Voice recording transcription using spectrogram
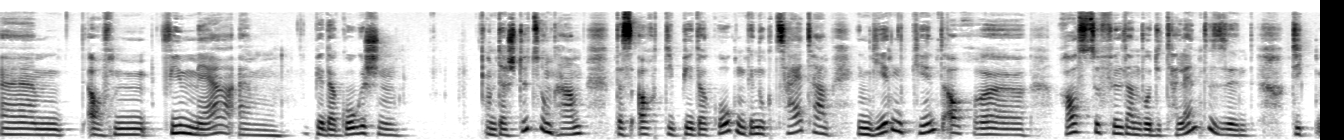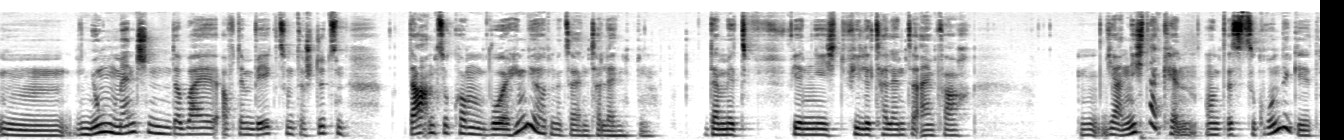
ähm, auf viel mehr ähm, pädagogischen Unterstützung haben, dass auch die Pädagogen genug Zeit haben, in jedem Kind auch äh, rauszufiltern, wo die Talente sind, die äh, jungen Menschen dabei auf dem Weg zu unterstützen, da anzukommen, wo er hingehört mit seinen Talenten, damit wir nicht viele Talente einfach ja nicht erkennen und es zugrunde geht.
